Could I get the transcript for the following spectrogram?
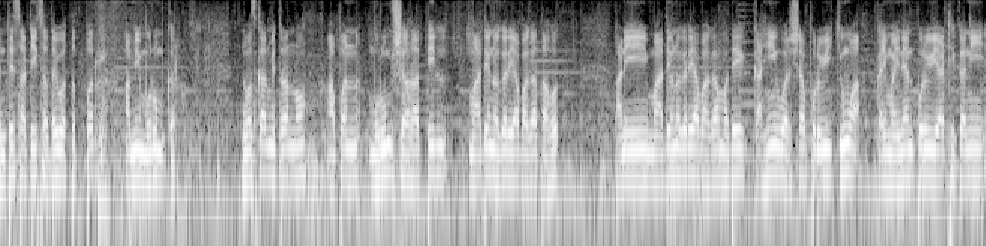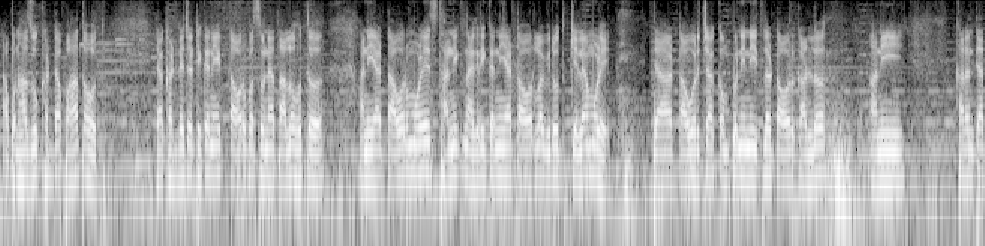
जनतेसाठी सदैव तत्पर आम्ही मुरुमकर. नमस्कार मित्रांनो आपण मुरुम शहरातील महादेवनगर या भागात आहोत. आणि महादेवनगर या भागामध्ये काही वर्षापूर्वी किंवा काही महिन्यांपूर्वी या ठिकाणी आपण हा जो खड्डा पाहत आहोत या खड्ड्याच्या ठिकाणी एक टावर बसवण्यात आलं होतं. आणि या टावरमुळे स्थानिक नागरिकांनी या टावरला विरोध केल्यामुळे त्या टावरच्या कंपनीने इथलं टावर काढलं. आणि कारण त्यात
